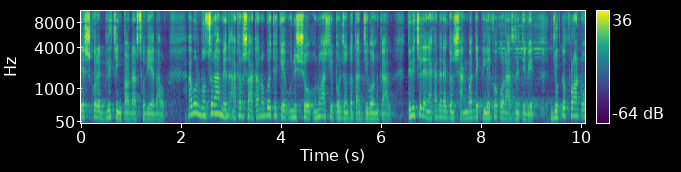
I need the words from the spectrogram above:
বেশ করে ব্লিচিং পাউডার ছড়িয়ে দাও। আবুল মনসুর আহমেদ আঠারোশো আটানব্বই থেকে উনিশশো উনআশি পর্যন্ত তার জীবনকাল। তিনি ছিলেন একাধারে একজন সাংবাদিক, লেখক ও রাজনীতিবিদ। যুক্তফ্রন্ট ও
